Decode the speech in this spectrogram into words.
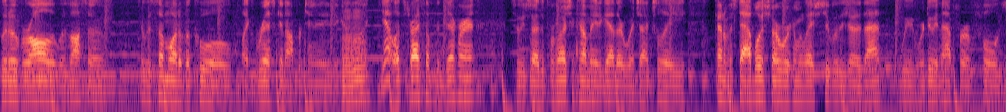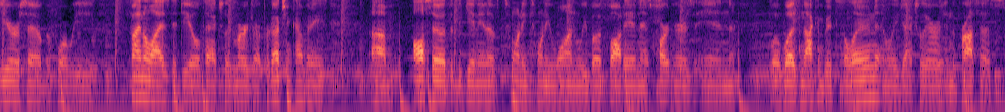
but overall, it was also it was somewhat of a cool like risk and opportunity to go like, yeah, let's try something different. So we started the promotion company together, which actually kind of established our working relationship with each other. That we were doing that for a full year or so before we finalized a deal to actually merge our production companies. Um, also, at the beginning of 2021, we both bought in as partners in what was Knock and Boot Saloon, and we actually are in the process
